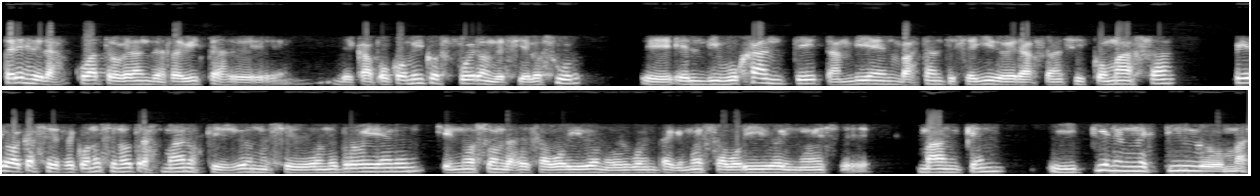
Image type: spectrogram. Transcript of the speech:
tres de las cuatro grandes revistas de, de Capo Cómicos fueron de Cielo Sur. Eh, el dibujante también bastante seguido era Francisco Massa, pero acá se reconocen otras manos que yo no sé de dónde provienen, que no son las de Saborido, me doy cuenta que no es Saborido y no es eh, Manken, y tienen un estilo más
